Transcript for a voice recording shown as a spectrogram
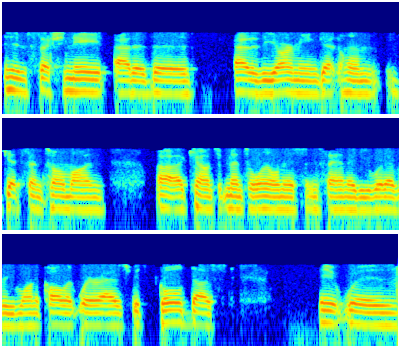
his Section Eight out of the out of the army and get home get sent home on uh, accounts of mental illness, insanity, whatever you want to call it. Whereas with Goldust, it was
